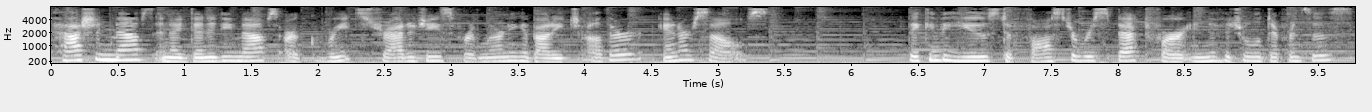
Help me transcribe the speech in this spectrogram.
Passion maps and identity maps are great strategies for learning about each other and ourselves. They can be used to foster respect for our individual differences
